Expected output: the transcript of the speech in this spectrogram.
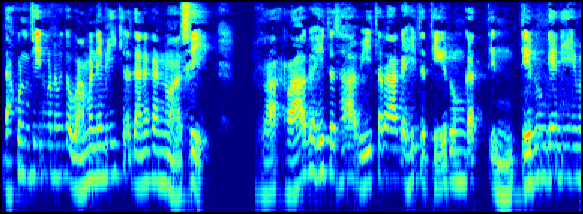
දකුණ තියෙනකොට මේක වම නෙමෙයි කියලා දැනගන්නවා ASCII. රාගහිත සහ විතරාගහිත තීරුම් ගත්තින් තීරුම් ගැනීම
